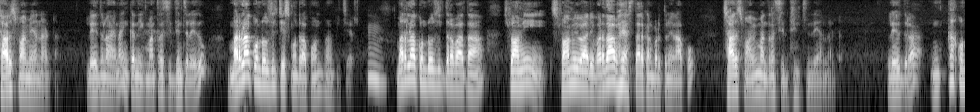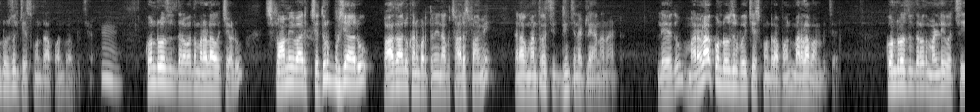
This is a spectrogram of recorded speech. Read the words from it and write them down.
చాలు స్వామి అన్నట్ట లేదు నాయన ఇంకా నీకు మంత్రం సిద్ధించలేదు. మరలా కొన్ని రోజులు చేసుకొని రాపో అని పంపించారు. మరలా కొన్ని రోజుల తర్వాత స్వామి స్వామివారి వరదాభయ హస్తాలు కనబడుతున్నాయి నాకు. చాలు స్వామి మంత్రం సిద్ధించింది అన్నట్టు లేదురా ఇంకా కొన్ని రోజులు చేసుకొని రాపో అని పంపించారు. కొన్ని రోజుల తర్వాత మరలా వచ్చాడు. స్వామివారి చతుర్భుజాలు పాదాలు కనబడుతున్నాయి. నాకు చాలు స్వామి. నాకు మంత్రం సిద్ధించినట్లే అని అన్నట్టు లేదు మరలా కొన్ని రోజులు పోయి చేసుకొని రాపో అని మరలా పంపించారు. కొన్ని రోజుల తర్వాత మళ్ళీ వచ్చి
